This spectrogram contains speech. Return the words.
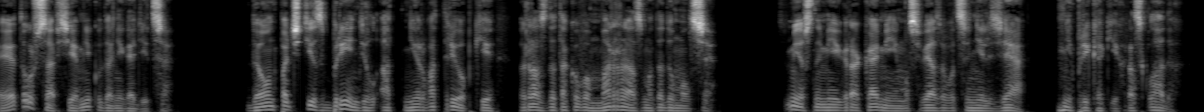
это уж совсем никуда не годится. Да он почти сбрендил от нервотрепки, раз до такого маразма додумался. С местными игроками ему связываться нельзя, ни при каких раскладах.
